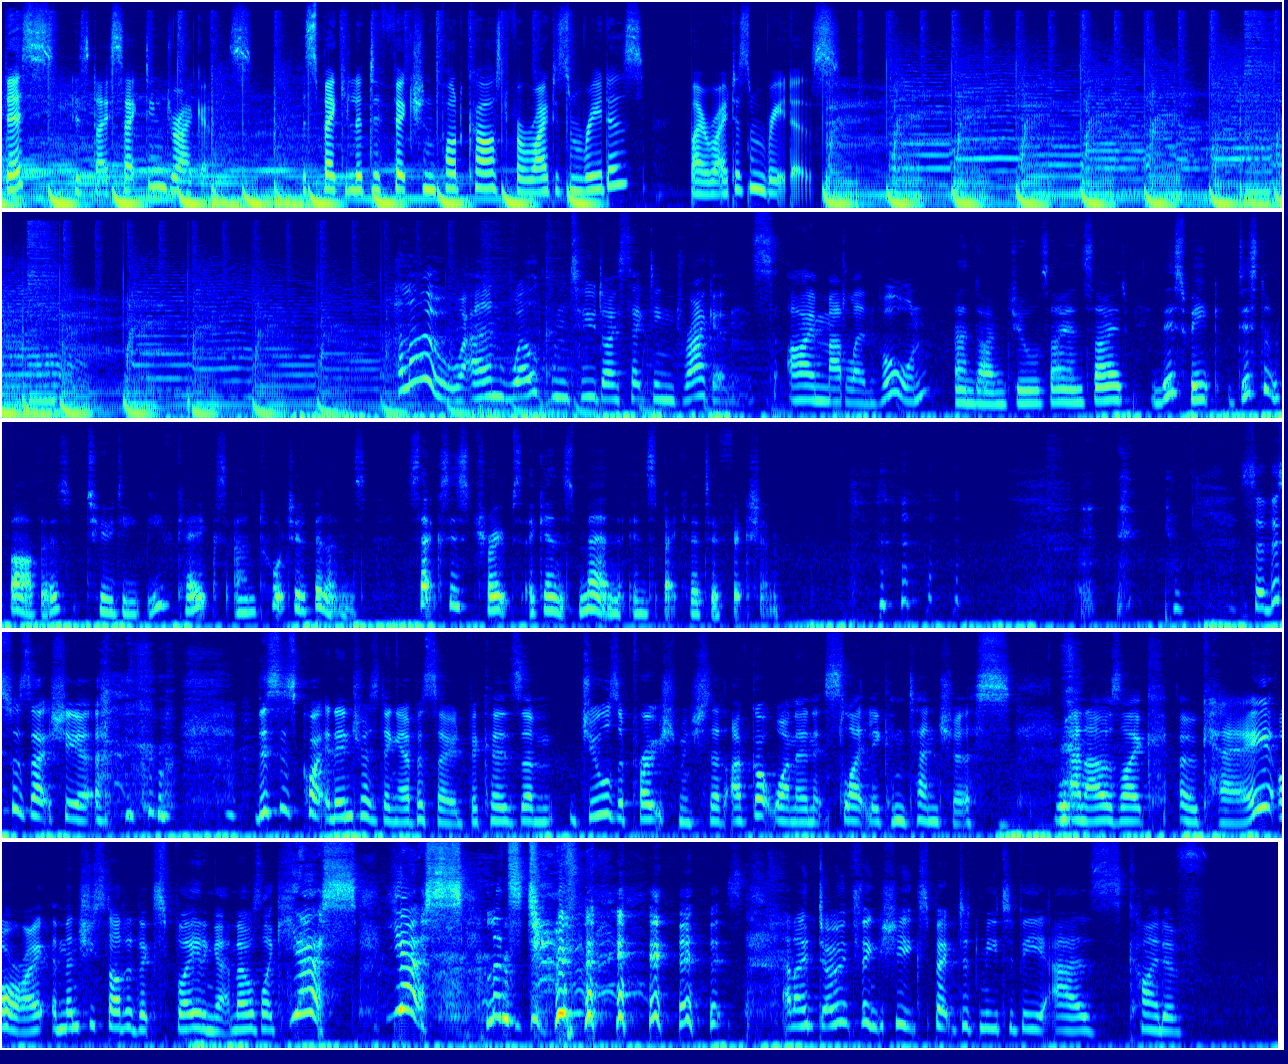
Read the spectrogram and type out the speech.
This is Dissecting Dragons, the speculative fiction podcast for writers and readers by writers and readers. Hello, and welcome to Dissecting Dragons. I'm Madeline Vaughan. And I'm Jules Ironside. This week, Distant Fathers, 2D Beefcakes, and Tortured Villains Sexist Tropes Against Men in Speculative Fiction. So this was actually a this is quite an interesting episode because um, Jules approached me. And she said, "I've got one and it's slightly contentious," and I was like, "Okay, all right." And then she started explaining it, and I was like, "Yes, yes, let's do this." And I don't think she expected me to be as kind of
